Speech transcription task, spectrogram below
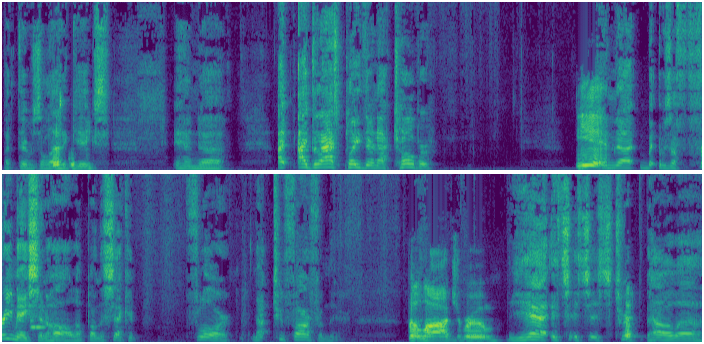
But there was a lot of gigs, and uh, I I last played there in October, Yeah. and uh, but it was a Freemason hall up on the second floor, not too far from there the lodge room. Yeah, it's it's it's trip how uh,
